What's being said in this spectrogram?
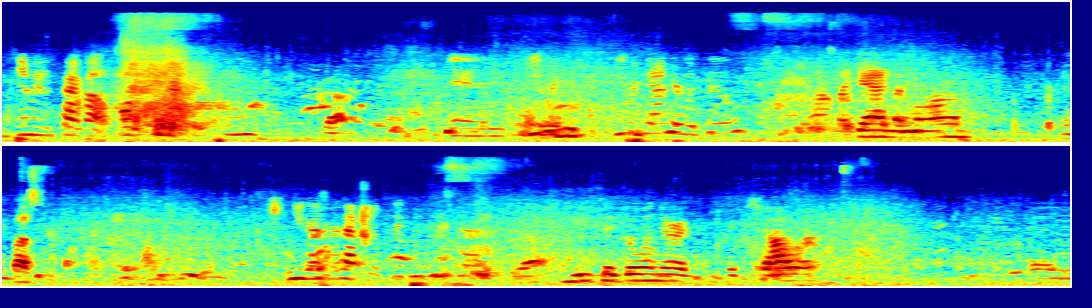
So Jimmy was probably about 14 or 15. Yeah. And you were, you were down here with who? Uh, my dad, my mom, and Buster. You guys were having a picnic? Yeah. We used to go in there and take a shower and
